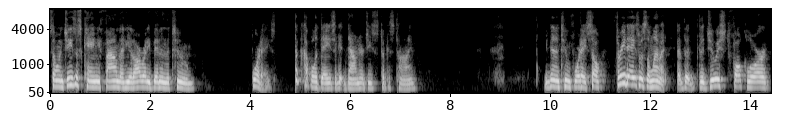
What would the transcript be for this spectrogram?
So when Jesus came, he found that he had already been in the tomb four days. It took a couple of days to get down there. Jesus took his time. He'd been in the tomb four days. So three days was the limit. Uh, The, the Jewish folklore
